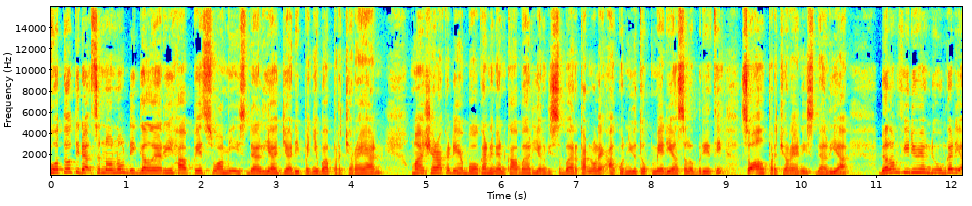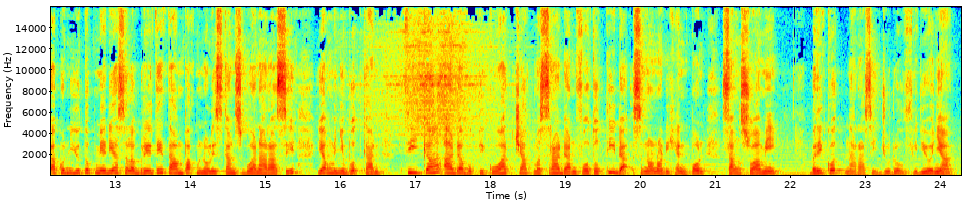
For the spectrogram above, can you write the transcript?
Foto tidak senonoh di galeri HP suami Isdalia jadi penyebab perceraian. Masyarakat dihebohkan dengan kabar yang disebarkan oleh akun YouTube media selebriti soal perceraian Isdalia. Dalam video yang diunggah di akun YouTube media selebriti tampak menuliskan sebuah narasi yang menyebutkan tiga ada bukti kuat chat mesra dan foto tidak senonoh di handphone sang suami. Berikut narasi judul videonya.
